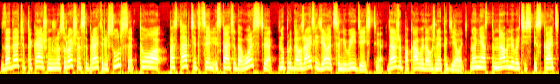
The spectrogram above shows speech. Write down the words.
задача такая, что нужно срочно собирать ресурсы, то поставьте в цель искать удовольствие, но продолжайте делать делать целевые действия, даже пока вы должны это делать. Но не останавливайтесь искать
